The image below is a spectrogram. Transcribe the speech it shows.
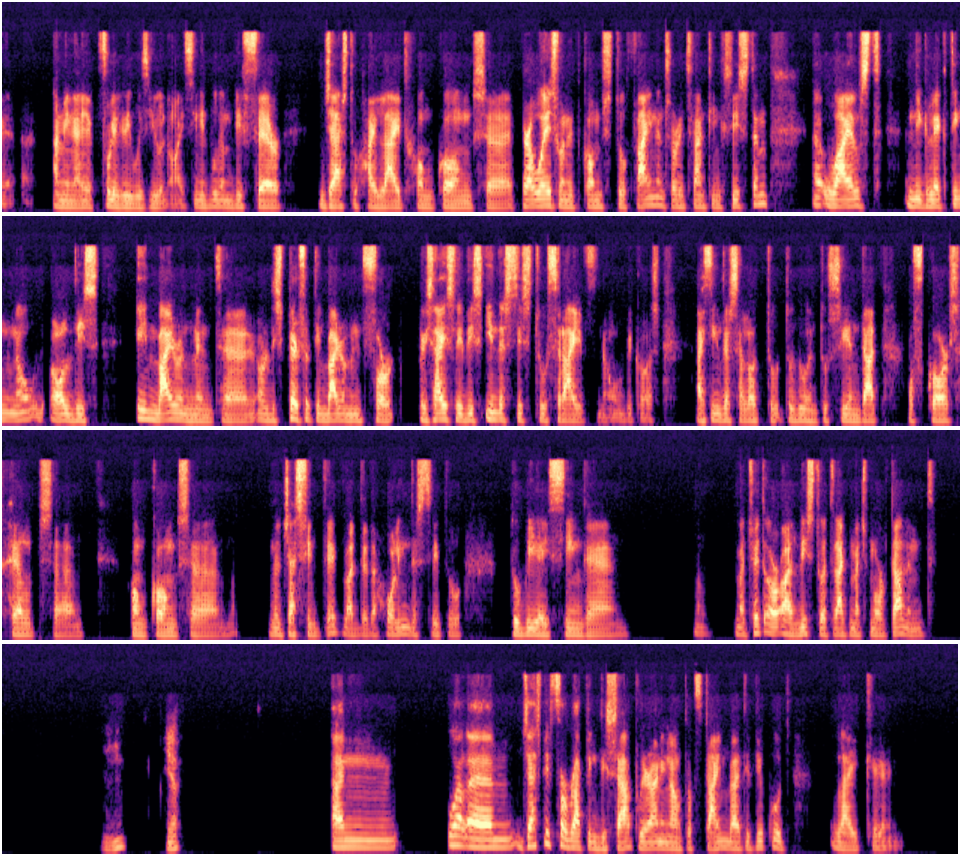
I mean, I fully agree with you. No, I think it wouldn't be fair just to highlight Hong Kong's uh, prowess when it comes to finance or its banking system, uh, whilst neglecting know, all this environment uh, or this perfect environment for precisely these industries to thrive, know, because I think there's a lot to, to do and to see, and that, of course, helps um, Hong Kong's, uh, not just fintech, but the, the, whole industry to, to be, I think, uh, much better, or at least to attract much more talent. Mm -hmm. Yep. And well, um, just before wrapping this up, we're running out of time, but if you could, like, uh,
